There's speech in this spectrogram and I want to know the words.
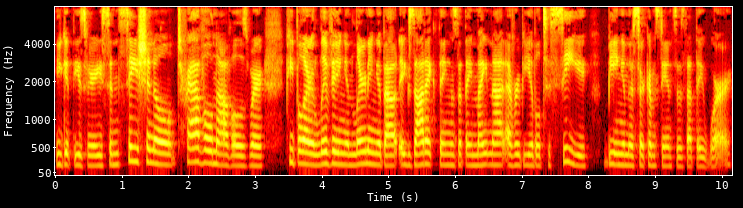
you get these very sensational travel novels where people are living and learning about exotic things that they might not ever be able to see being in the circumstances that they were.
